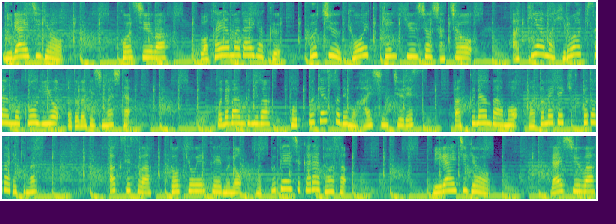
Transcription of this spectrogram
未来事業。今週は和歌山大学宇宙教育研究所社長秋山博明さんの講義をお届けしました。この番組はポッドキャストでも配信中です。バックナンバーもまとめて聞くことができます。アクセスは東京 FM のトップページからどうぞ。未来事業来週は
